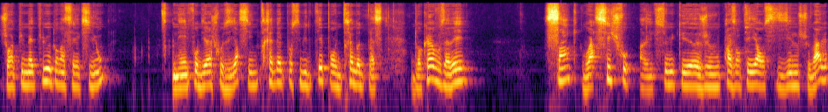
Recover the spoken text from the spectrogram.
j'aurais pu mettre plus haut dans ma sélection. Mais il faut bien choisir. C'est une très belle possibilité pour une très bonne place. Donc là, vous avez 5, voire 6 chevaux. Avec celui que je vous présenter en sixième cheval,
